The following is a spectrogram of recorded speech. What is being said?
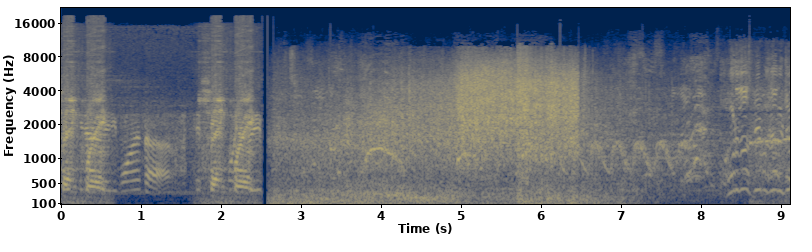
Thank break. Thank break. What are those people gonna do?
